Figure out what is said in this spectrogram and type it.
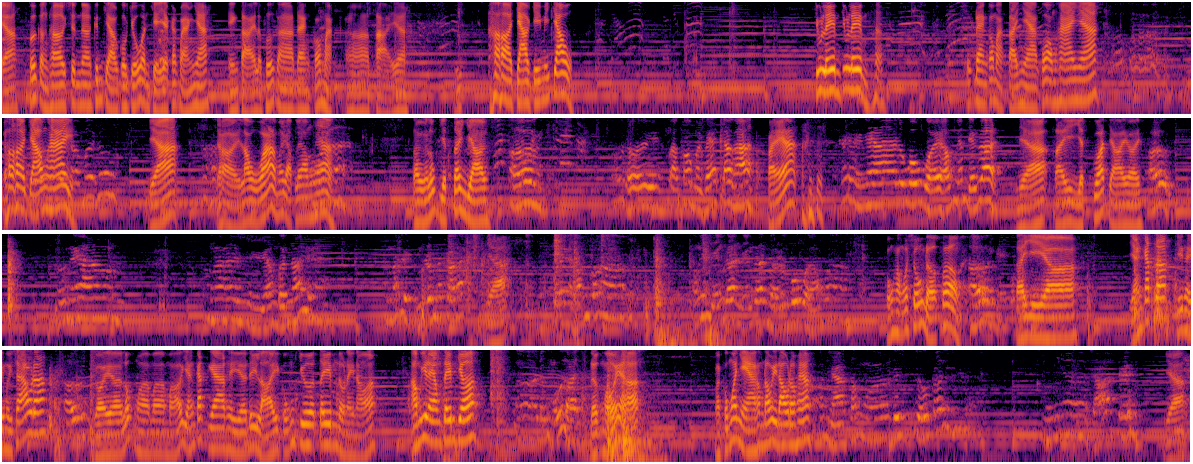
Dạ, Phước Cần Thơ xin à, kính chào cô chú anh chị và các bạn nha. Hiện tại là Phước à, đang có mặt à, tại chào chị Mỹ Châu. Chú Liêm, chú Liêm. Phước đang có mặt tại nhà của ông hai nha. Đó, chào ông hai. Dạ. Trời, lâu quá mới gặp lại ông ha. Từ lúc dịch tới giờ ừ bà con mình khỏe trơn hả khỏe. cái nghe lu bu rồi không dám dựng lên Dạ, tại vì dịch quá trời rồi. ừ tôi nghe ông ờ, bình nói nói đi tùm lum hết trơn á Dạ. Không có không dám điện lên điện lên rồi lu bu rồi không có Cũng không có xuống được phải không? ừ tại vì ờ, giãn cách đó chỉ thị 16 đó. Ừ. Rồi ờ, lúc mà, mà mở giãn cách ra thì đi lợi cũng chưa tiêm đồ này nọ. Ông dưới đây ông tiêm chưa? Ờ, được mũi rồi. Được mũi rồi hả? Mà cũng ở nhà không đâu đi đâu đâu ha. Ở nhà không ờ, đi vô tới ờ, xã trên. Dạ.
